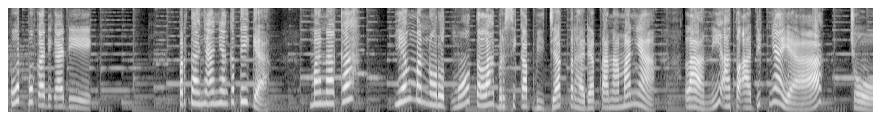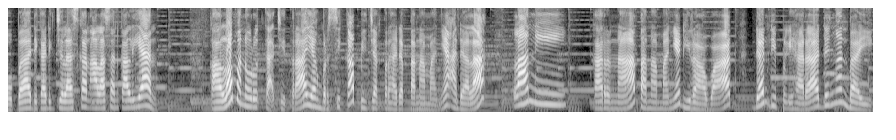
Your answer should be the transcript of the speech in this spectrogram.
pupuk adik-adik. Pertanyaan yang ketiga, manakah yang menurutmu telah bersikap bijak terhadap tanamannya? Lani atau adiknya ya? Coba adik-adik jelaskan alasan kalian. Kalau menurut Kak Citra yang bersikap bijak terhadap tanamannya adalah Lani Karena tanamannya dirawat dan dipelihara dengan baik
